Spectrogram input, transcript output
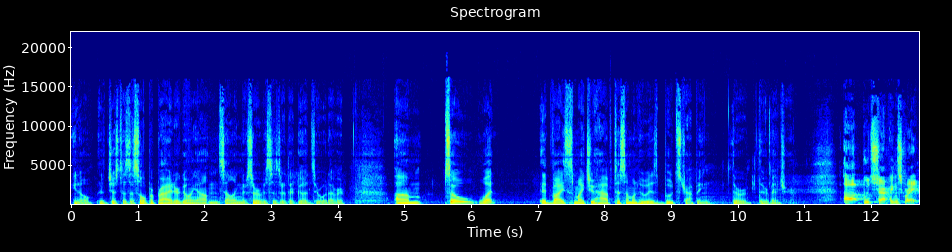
you know, just as a sole proprietor going out and selling their services or their goods or whatever. Um, so, what advice might you have to someone who is bootstrapping their their venture? Uh, bootstrapping is great.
